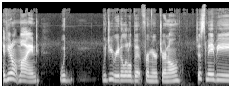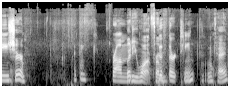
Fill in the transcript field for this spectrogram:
if you don't mind, would would you read a little bit from your journal? Just maybe, Sure. I think from What do you want from the thirteenth, Okay.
